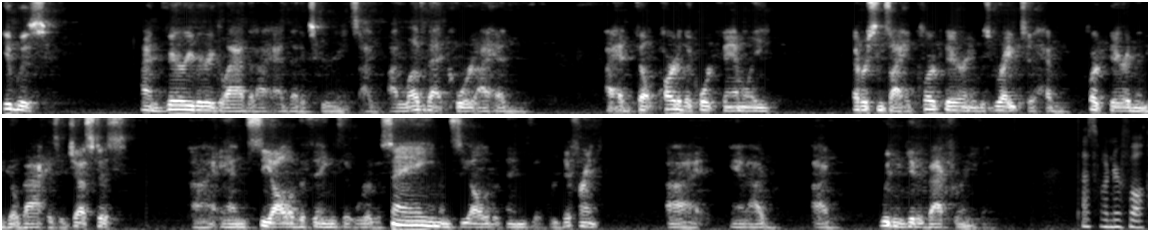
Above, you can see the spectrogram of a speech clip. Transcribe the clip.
it, was. I'm very very glad that I had that experience. I I love that court. I had I had felt part of the court family ever since I had clerked there, and it was great to have clerked there and then to go back as a justice uh, and see all of the things that were the same and see all of the things that were different. Uh, and I I wouldn't give it back for anything. That's wonderful.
